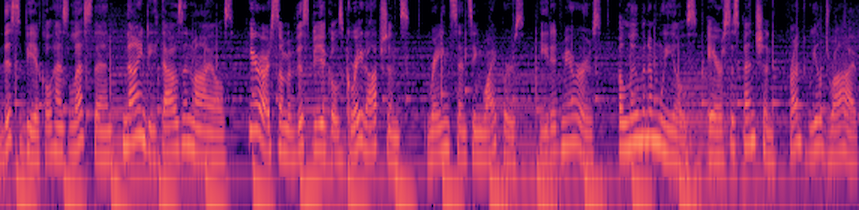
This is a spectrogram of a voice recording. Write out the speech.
This vehicle has less than 90,000 miles. Here are some of this vehicle's great options. Rain sensing wipers, heated mirrors, aluminum wheels, air suspension, front wheel drive,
